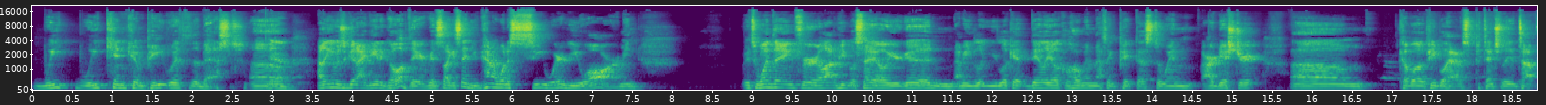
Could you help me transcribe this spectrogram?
we, we can compete with the best. Um, yeah. I think it was a good idea to go up there because, like I said, you kind of want to see where you are. I mean, it's one thing for a lot of people to say, "Oh, you're good." And I mean, look, you look at Daly, Oklahoma. I think picked us to win our district. Um, a couple other people have us potentially in the top.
